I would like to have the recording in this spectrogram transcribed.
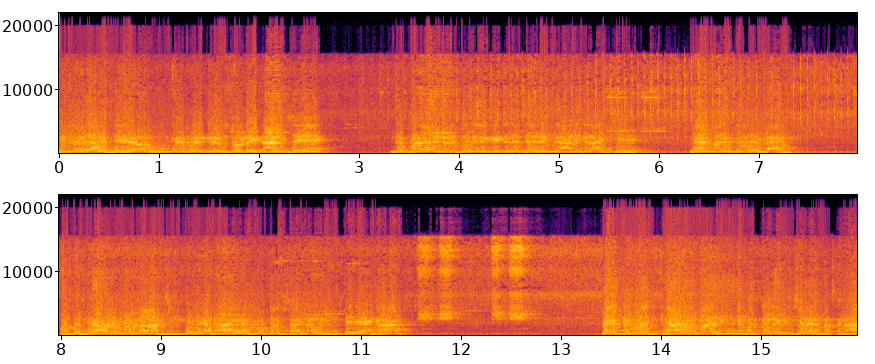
தெளிவா வேலை செய்யறோம் உண்மையா உழைக்கிறோம்னு சொல்ற இந்த அரசு. இந்த பழைய பகுதியில் கிட்டத்தட்ட ரெண்டு ஆண்டுகள் ஆச்சு ஏன் மருத்துவர் இல்லை? அப்ப திராவிட மாடல் ஆட்சிக்கு தெரியாதா? ஏன் மு க ஸ்டாலின் அவர்களுக்கு தெரியாங்க ஏன் எவ்வளவு கேவலமா இருக்கு இந்த மக்கள் இழிச்சவாய மக்களா?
